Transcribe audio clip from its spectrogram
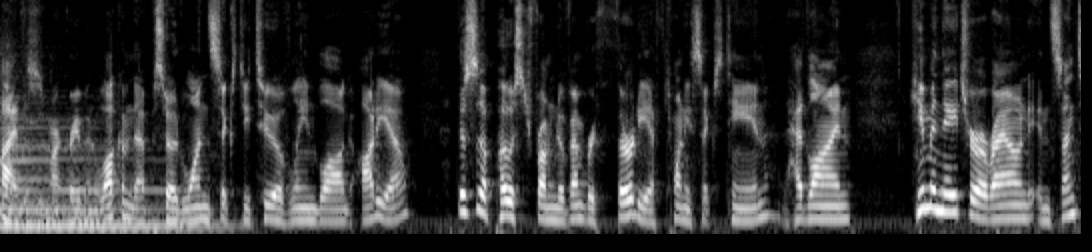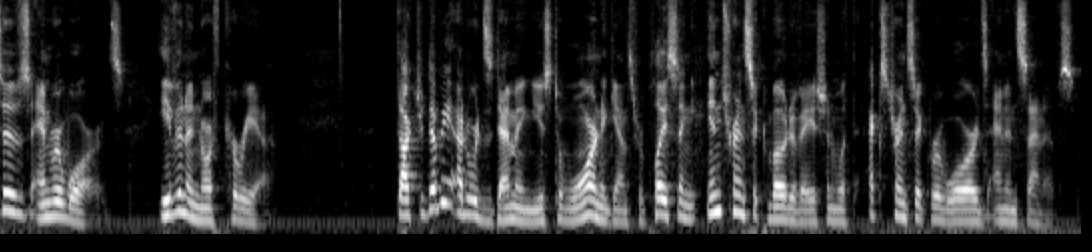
Hi, this is Mark Graban. Welcome to episode 162 of Lean Blog Audio. This is a post from November 30th, 2016. Headline Human Nature Around Incentives and Rewards, even in North Korea. Dr. W. Edwards Deming used to warn against replacing intrinsic motivation with extrinsic rewards and incentives.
